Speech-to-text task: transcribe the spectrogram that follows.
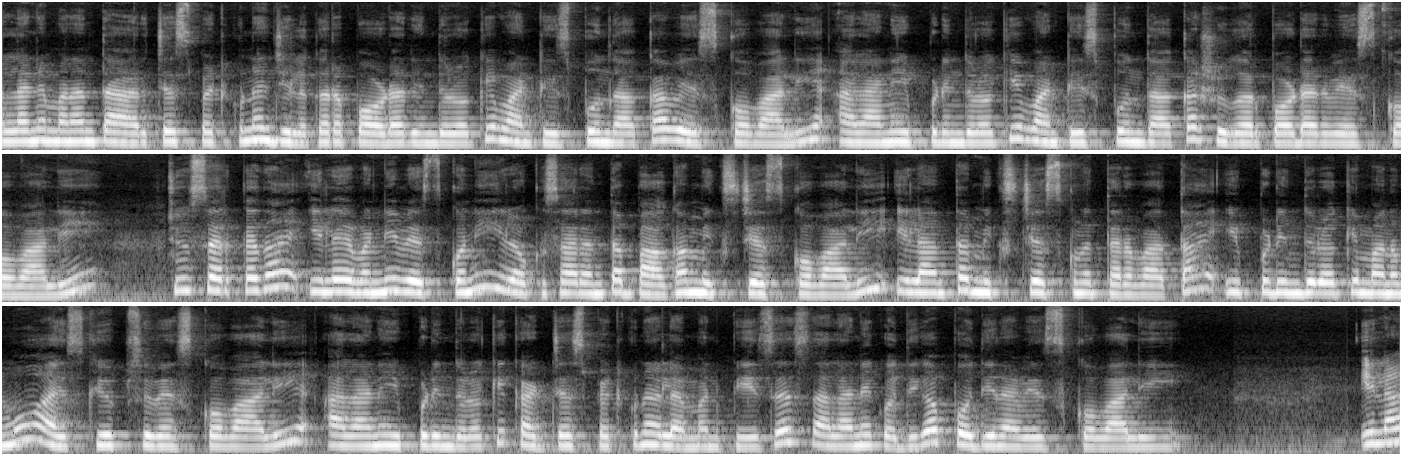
అలానే మనం తయారు చేసి పెట్టుకున్న జీలకర్ర పౌడర్ ఇందులోకి వన్ టీ స్పూన్ దాకా వేసుకోవాలి. అలానే ఇప్పుడు ఇందులోకి వన్ టీ స్పూన్ దాకా షుగర్ పౌడర్ వేసుకోవాలి. చూసారు కదా ఇలా ఇవన్నీ వేసుకొని ఇలా ఒకసారి అంతా బాగా మిక్స్ చేసుకోవాలి. ఇలా అంతా మిక్స్ చేసుకున్న తర్వాత ఇప్పుడు ఇందులోకి మనము ఐస్ క్యూబ్స్ వేసుకోవాలి. అలానే ఇప్పుడు ఇందులోకి కట్ చేసి పెట్టుకున్న లెమన్ పీసెస్ అలానే కొద్దిగా పుదీనా వేసుకోవాలి. ఇలా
